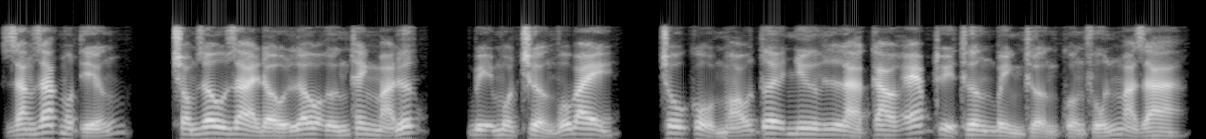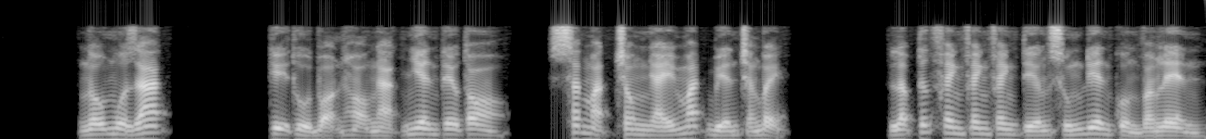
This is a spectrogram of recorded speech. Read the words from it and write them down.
Giang giác một tiếng, tròm dâu dài đầu lâu ứng thanh mà đức bị một trưởng vỗ bay, chỗ cổ máu tươi như là cao ép thủy thương bình thường cuồn phún mà ra. Ngẫu mua rác kỵ thủ bọn họ ngạc nhiên kêu to, sắc mặt trong nháy mắt biến trắng bệnh. Lập tức phanh phanh phanh tiếng súng điên cuồng vang lên,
